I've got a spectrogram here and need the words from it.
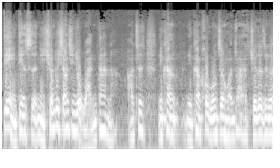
电影、电视你全部相信就完淡了。啊，这你看，你看《后宫甄嬛传》，觉得这个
